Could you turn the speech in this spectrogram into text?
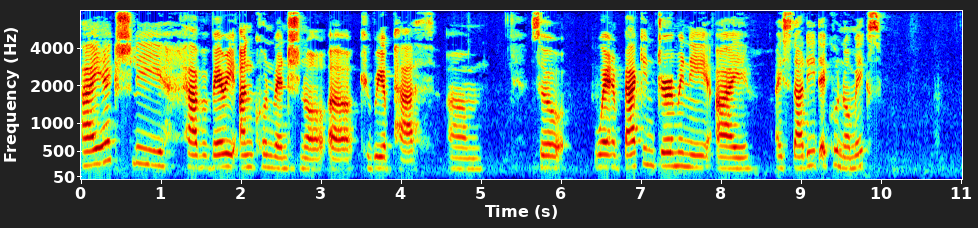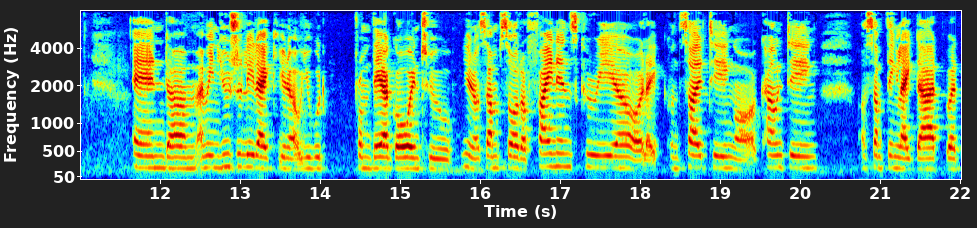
I actually have a very unconventional uh, career path. Um, so when back in Germany, I I studied economics, and um, I mean usually like you know you would from there go into you know some sort of finance career or like consulting or accounting or something like that. But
